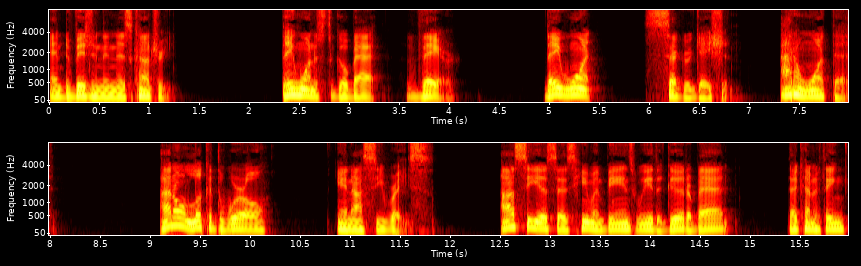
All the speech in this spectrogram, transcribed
and division in this country. They want us to go back there. They want segregation. I don't want that. I don't look at the world and I see race. I see us as human beings. We either good or bad, that kind of thing.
